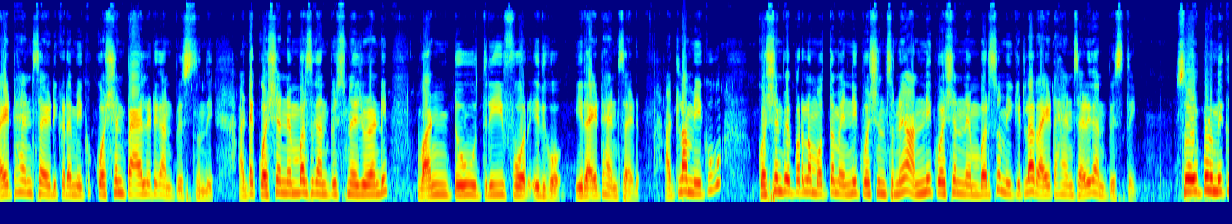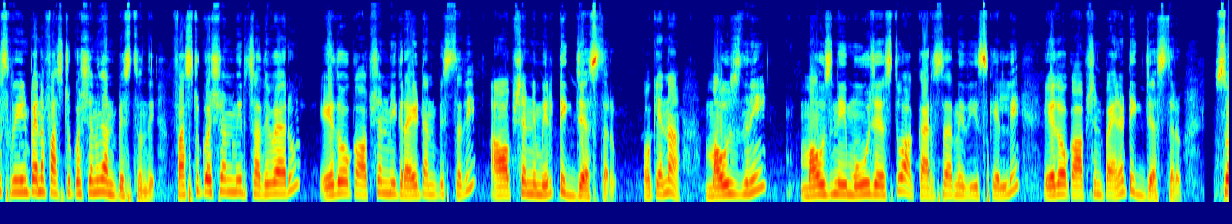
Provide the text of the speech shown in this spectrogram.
రైట్ హ్యాండ్ సైడ్ ఇక్కడ మీకు క్వశ్చన్ ప్యాలెట్ కనిపిస్తుంది. అంటే క్వశ్చన్ నెంబర్స్ కనిపిస్తున్నాయి చూడండి. వన్ టూ త్రీ ఫోర్ ఇదిగో ఈ రైట్ హ్యాండ్ సైడ్ అట్లా మీకు క్వశ్చన్ పేపర్లో మొత్తం ఎన్ని క్వశ్చన్స్ ఉన్నాయో అన్ని క్వశ్చన్ నెంబర్స్ మీకు ఇట్లా రైట్ హ్యాండ్ సైడ్ కనిపిస్తాయి. సో ఇప్పుడు మీకు స్క్రీన్ పైన ఫస్ట్ క్వశ్చన్ కనిపిస్తుంది. ఫస్ట్ క్వశ్చన్ మీరు చదివారు ఏదో ఒక ఆప్షన్ మీకు రైట్ అనిపిస్తుంది ఆ ఆప్షన్ని మీరు టిక్ చేస్తారు. ఓకేనా మౌజ్ని మౌజ్ని మూవ్ చేస్తూ ఆ కర్సర్ని తీసుకెళ్ళి ఏదో ఒక ఆప్షన్ పైన టిక్ చేస్తారు. సో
